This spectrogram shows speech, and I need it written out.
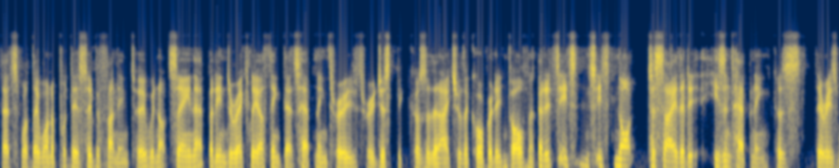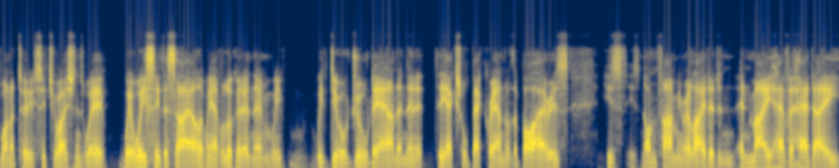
that's what they want to put their super fund into. We're not seeing that, but indirectly, I think that's happening through through just because of the nature of the corporate involvement. But it's it's it's not to say that it isn't happening because there is one or two situations where where we see the sale and we have a look at it and then we we drill drill down and then it, the actual background of the buyer is is is non-farming related and, and may have had a,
